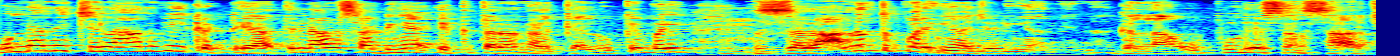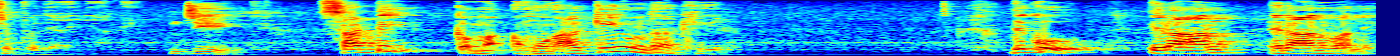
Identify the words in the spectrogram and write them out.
ਉਹਨਾਂ ਨੇ ਚਲਾਨ ਵੀ ਕੱਟਿਆ ਤੇ ਨਾਲ ਸਾਡੀਆਂ ਇੱਕ ਤਰ੍ਹਾਂ ਨਾਲ ਕਹਿ ਲਓ ਕਿ ਬਈ ਜ਼ਲਾਲਤ ਭਰੀਆਂ ਜਿਹੜੀਆਂ ਨੇ ਨਾ ਗੱਲਾਂ ਉਹ ਪੂਰੇ ਸੰਸਾਰ 'ਚ ਪਜਾਈਆਂ ਨੇ। ਜੀ। ਸਾਡੀ ਹੋਣਾ ਕੀ ਹੁੰਦਾ ਅਖੀਰ? ਦੇਖੋ ਈਰਾਨ ਈਰਾਨ ਵਾਲੇ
